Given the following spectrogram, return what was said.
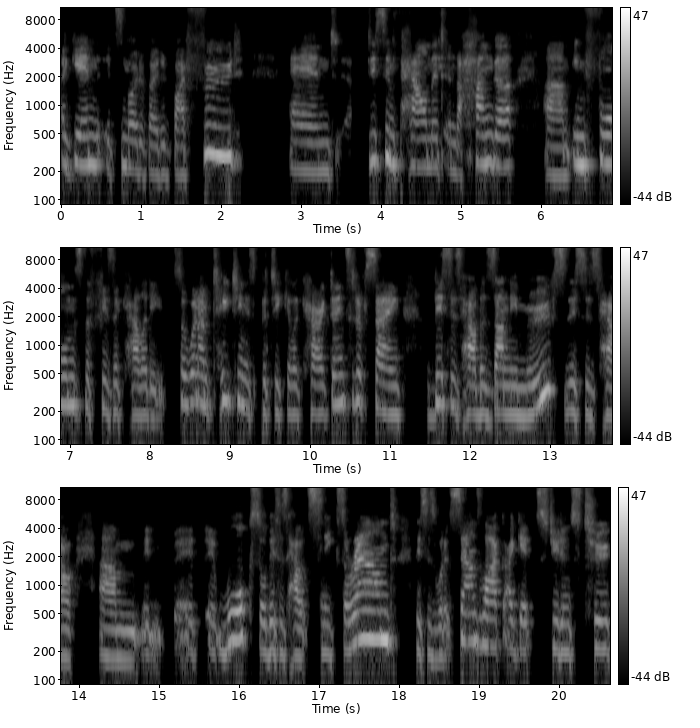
again, it's motivated by food and disempowerment and the hunger um, informs the physicality. So when I'm teaching this particular character, instead of saying this is how the Zanni moves, this is how um, it, it, it walks, or this is how it sneaks around, this is what it sounds like, I get students to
